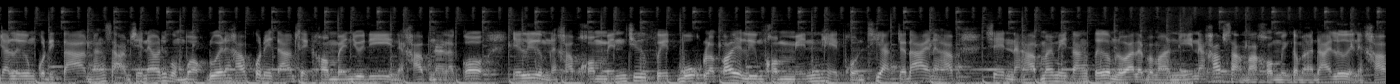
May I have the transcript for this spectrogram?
อย่าลืมกดติดตามทั้ง3 Channel ที่ผมบอกด้วยนะครับกดติดตามเสร็จคอมเมนต์อยู่ดีนะครับนะแล้วก็อย่าลืมนะครับคอมเมนต์ชื่อ Facebook แล้วก็อย่าลืมคอมเมนต์เหตุผลที่อยากจะได้นะครับ เช่นนะครับไม่มีตังเติมหรือว่าอะไรประมาณนี้นะครับสามารถคอมเมนต์กันมาได้เลยนะครับ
